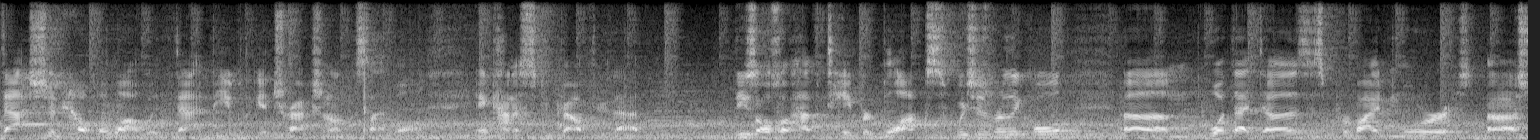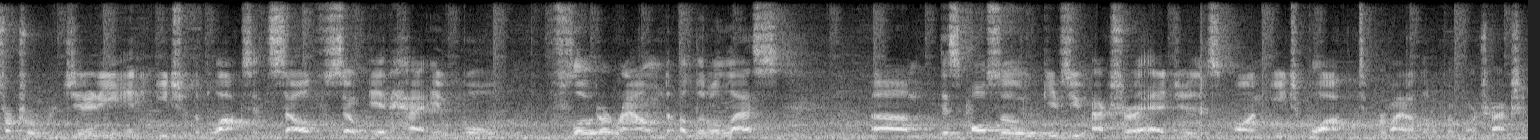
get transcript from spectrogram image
that should help a lot with that, be able to get traction on the sidewall and kind of scoop out through that. These also have tapered blocks, which is really cool. Um, what that does is provide more uh, structural rigidity in each of the blocks itself, so it, it will float around a little less. Um, this also gives you extra edges on each block to provide a little bit more traction.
